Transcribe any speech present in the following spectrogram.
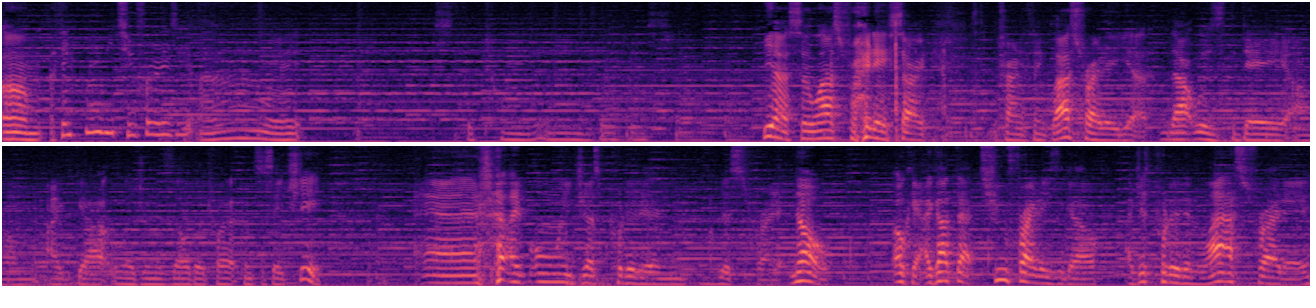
Um, I think maybe two Fridays ago. Oh, wait. It's the 20th. Yeah, so last Friday, sorry. I'm trying to think. Last Friday, yeah, that was the day um, I got Legend of Zelda Twilight Princess HD and I've only just put it in this Friday. No, okay, I got that two Fridays ago. I just put it in last Friday,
